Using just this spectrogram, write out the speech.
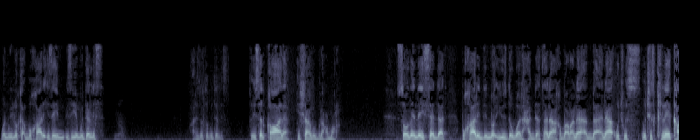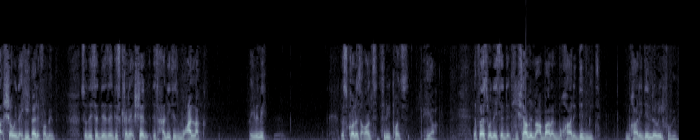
When we look at Bukhari, is, he is he a mudallis? No. Ah, he's not a mudallis. So he said qala, Hisham ibn Ammar. So then they said that Bukhari did not use the word حدثنا أخبرنا أنبأنا which was which is clear cut showing that he heard it from him. So they said there's a disconnection. This hadith is mu'allaq. Are you with me? The scholars answered three points here. The first one they said that Hisham ibn Ammar al-Bukhari did meet. Bukhari did narrate from him.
